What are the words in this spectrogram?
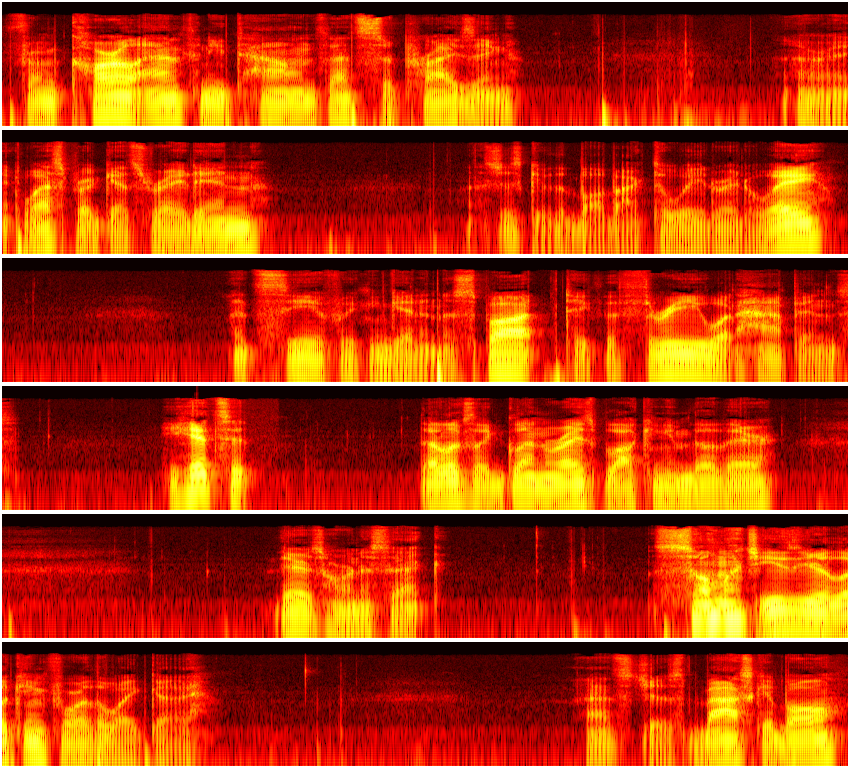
from Karl-Anthony Towns. That's surprising. All right, Westbrook gets right in. Let's just give the ball back to Wade right away. Let's see if we can get in the spot. Take the three. What happens? He hits it. That looks like Glen Rice blocking him, though, there. There's Hornacek. So much easier looking for the white guy. That's just basketball.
